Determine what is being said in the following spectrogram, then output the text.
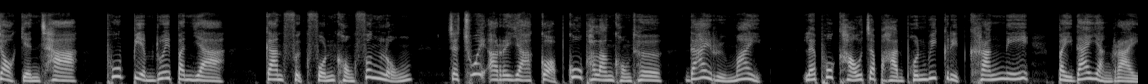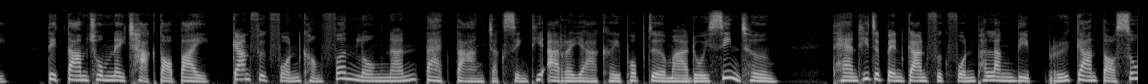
จอกเย็นชา ผู้เปี่ยมด้วยปัญญา การฝึกฝนของเฟิงหลง จะช่วยอารยากอบกู้พลังของเธอได้หรือไม่ และพวกเขาจะผ่านพ้นวิกฤตครั้งนี้ไปได้อย่างไร ติดตามชมในฉากต่อไป การฝึกฝนของเฟินลงนั้นแตกต่างจากสิ่งที่อารยาเคยพบเจอมาโดยสิ้นเชิง แทนที่จะเป็นการฝึกฝนพลังดิบหรือการต่อสู้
